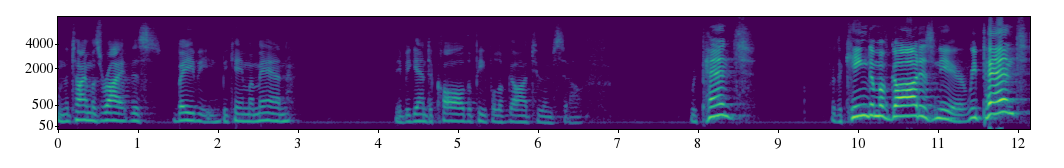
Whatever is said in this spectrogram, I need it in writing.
When the time was right, this baby became a man. He began to call the people of God to himself. Repent, for the kingdom of God is near. Repent,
